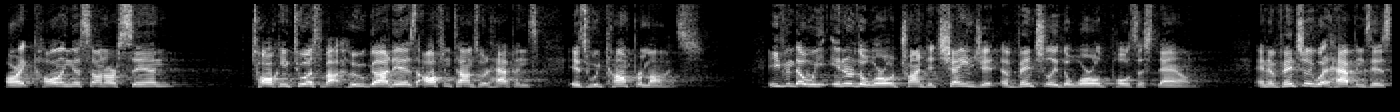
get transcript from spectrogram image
all right, calling us on our sin, talking to us about who God is, oftentimes what happens is we compromise. Even though we enter the world trying to change it, eventually the world pulls us down. And eventually, what happens is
